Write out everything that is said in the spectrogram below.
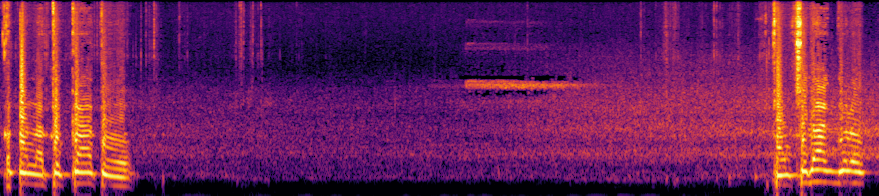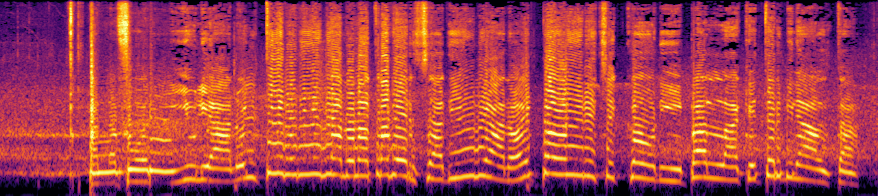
la palla ha toccato calcio d'angolo palla fuori Giuliano il tiro di Giuliano la traversa di Giuliano e poi Rececconi palla che termina alta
